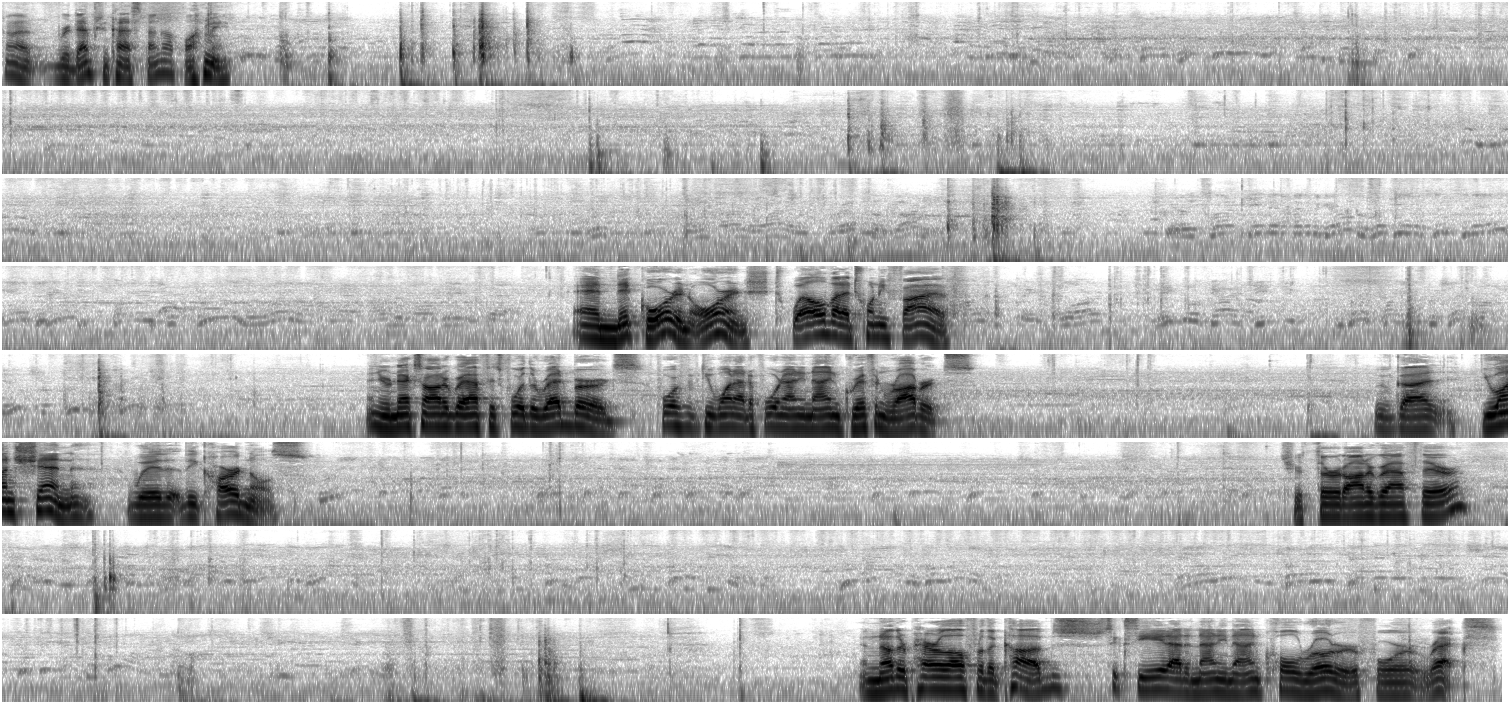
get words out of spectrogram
Kind of redemption kind of stung up on me. And Nick Gordon, orange, 12 out of 25. And your next autograph is for the Redbirds, 451 out of 499, Griffin Roberts. We've got Yuan Shen with the Cardinals. It's your third autograph there. Another parallel for the Cubs, 68 out of 99, Cole Roederer for Rex.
